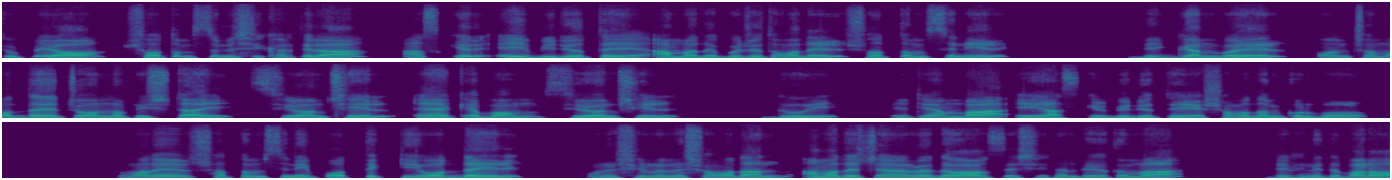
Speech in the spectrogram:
সুপ্রিয়, সপ্তম শ্রেণির শিক্ষার্থীরা, আজকের এই ভিডিওতে আমরা দেখব যে তোমাদের সপ্তম শ্রেণির বিজ্ঞান বইয়ের পঞ্চম অধ্যায়ের চুয়ান্ন পৃষ্ঠায় সৃজনশীল এক এবং সৃজনশীল দুই। এটি আমরা এই আজকের ভিডিওতে সমাধান করব। তোমাদের সপ্তম শ্রেণি প্রত্যেকটি অধ্যায়ের অনুশীলনের সমাধান আমাদের চ্যানেলে দেওয়া আছে, সেখান থেকে তোমরা দেখে নিতে পারো।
